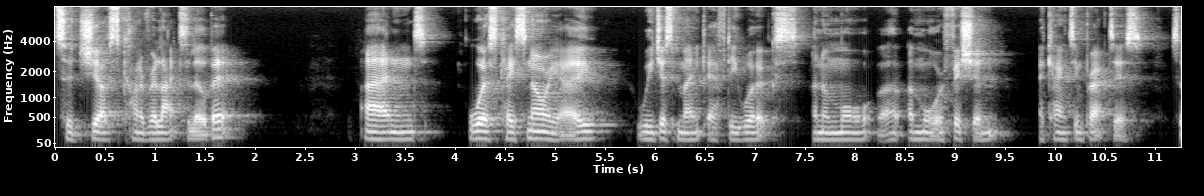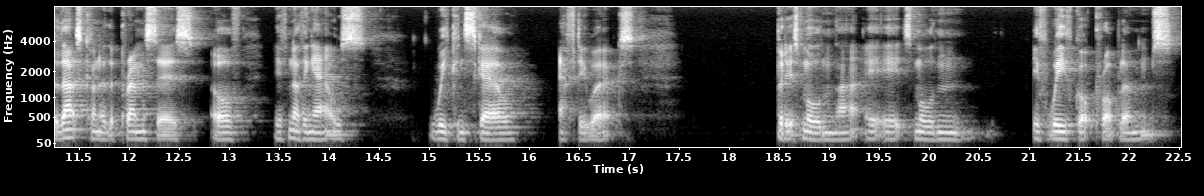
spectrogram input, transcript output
to just kind of relax a little bit. And worst case scenario, we just make FD Works and a more uh, a more efficient accounting practice. So that's kind of the premises of if nothing else, we can scale FD Works. But it's more than that. It's more than if we've got problems,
